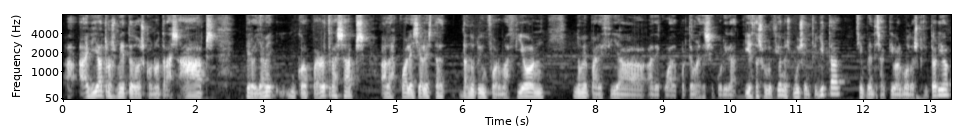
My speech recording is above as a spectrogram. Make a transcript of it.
había otros métodos con otras apps, pero ya me, incorporar otras apps a las cuales ya le estás dando tu información no me parecía adecuado por temas de seguridad. Y esta solución es muy sencillita, simplemente se activa el modo escritorio,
